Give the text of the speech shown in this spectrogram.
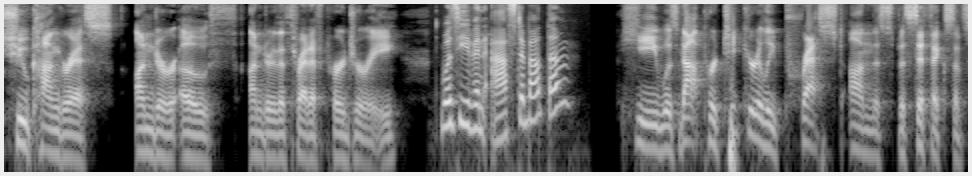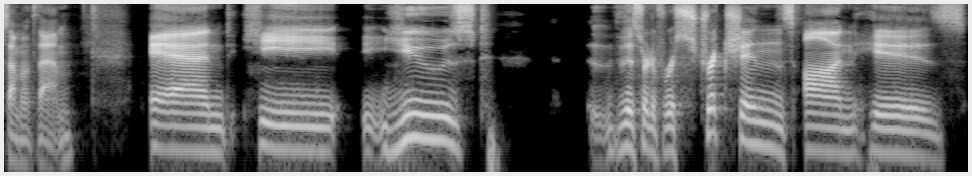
to Congress under oath, under the threat of perjury. Was he even asked about them? He was not particularly pressed on the specifics of some of them. And he used the sort of restrictions on his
